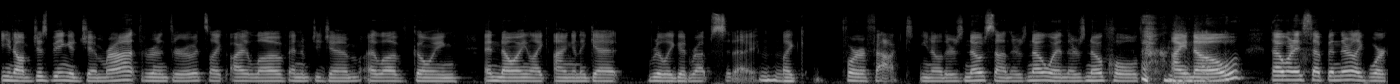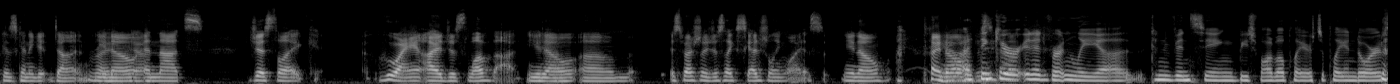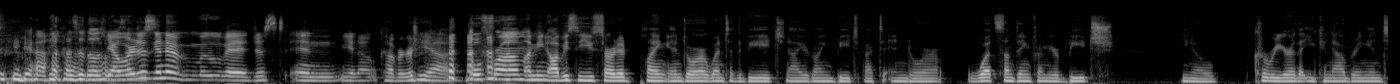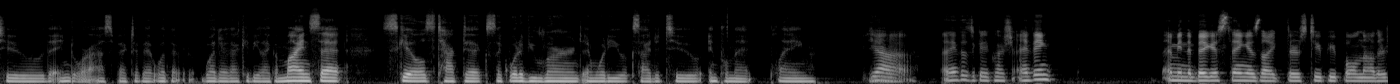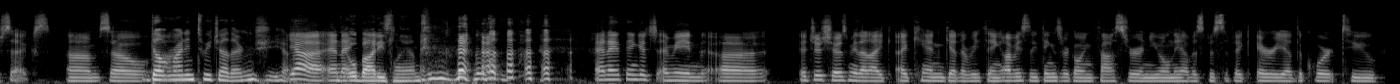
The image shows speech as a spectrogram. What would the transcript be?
you know, just being a gym rat through and through. It's like I love an empty gym. I love going and knowing like I'm going to get really good reps today. Mm-hmm. Like for a fact, you know, there's no sun, there's no wind, there's no cold. I know that when I step in there, like work is going to get done, you know, yeah. and that's just like who I am. I just love that, you know, um, especially just like scheduling wise, you know. I know. I I'm think you're kinda- inadvertently uh, convincing beach volleyball players to play indoors because of those. Yeah, we're just gonna move it just in, you know, covered. Yeah. well, from I mean, obviously you started playing indoor, went to the beach. Now you're going beach back to indoor. What's something from your beach, you know, career that you can now bring into the indoor aspect of it? Whether whether that could be like a mindset, skills, tactics. Like, what have you learned, and what are you excited to implement playing? Yeah, I think that's a good question. I think, I mean, the biggest thing is like there's two people now there's six. Um, so Don't um, run into each other. yeah. Yeah, and Nobody's land. and I think it's. I mean, uh, it just shows me that I I can get everything. Obviously, things are going faster, and you only have a specific area of the court to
